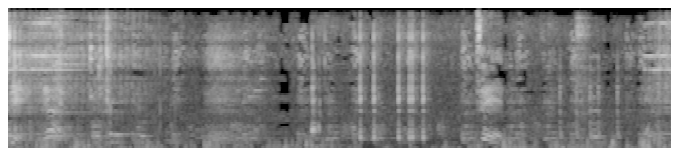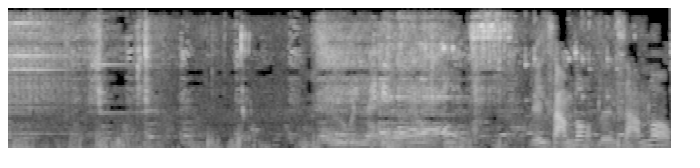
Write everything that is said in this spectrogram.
เจ็ดเจ็ดซื้อเป็นแล้วเหลือสามรอบเหลือสามรอบ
